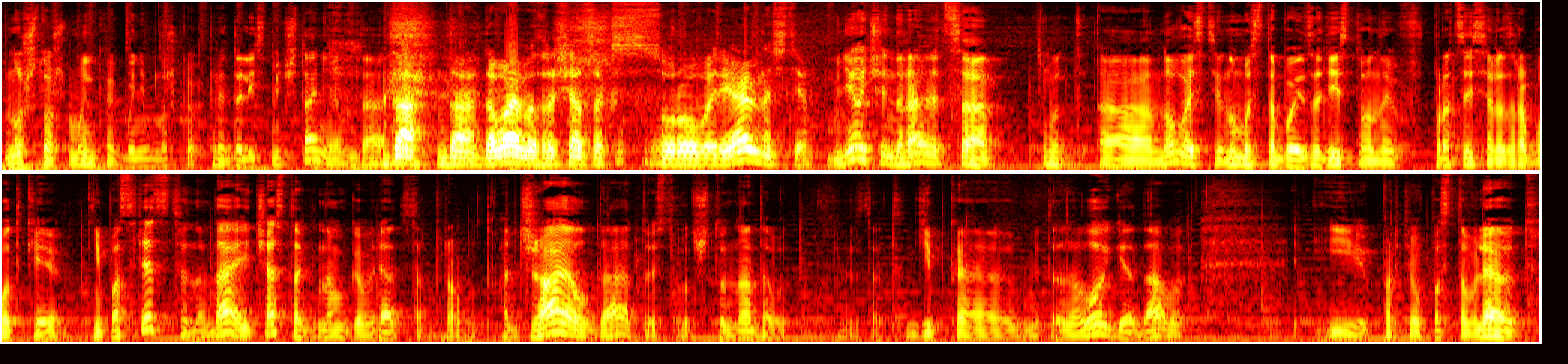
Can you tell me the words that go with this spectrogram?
Ну что ж, мы как бы немножко предались мечтаниям, да? Да, да, давай возвращаться к суровой реальности. Мне очень нравится вот э, новости, ну мы с тобой задействованы в процессе разработки непосредственно, да, и часто нам говорят там про вот agile, да, то есть вот что надо вот этот, гибкая методология, да, вот, и противопоставляют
